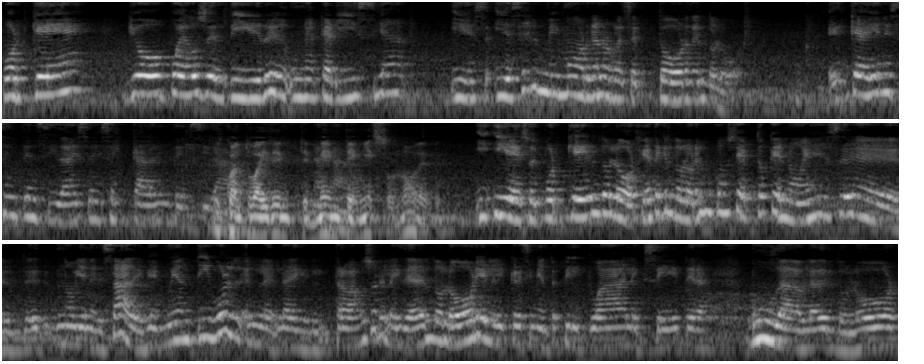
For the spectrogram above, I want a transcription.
¿Por qué yo puedo sentir una caricia y, es- y ese es el mismo órgano receptor del dolor? Es que hay en esa intensidad, esa, esa escala de intensidad. ¿Y cuánto hay de, de mente Ajá. en eso, no? De- Y, y eso, ¿y por qué el dolor? Fíjate que el dolor es un concepto que no es eh, de- no viene de Sade, es muy antiguo el, el- la- el trabajo sobre la idea del dolor y el, el crecimiento espiritual, etcétera. Buda habla del dolor,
